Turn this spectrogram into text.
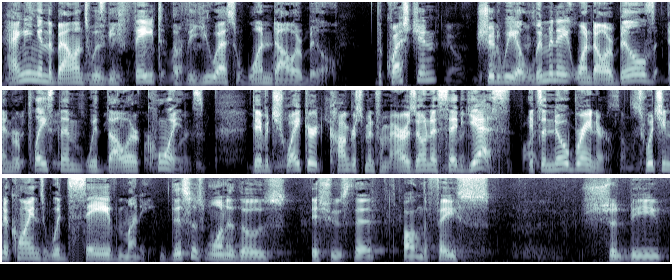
hanging in the balance was the fate of the U.S. $1 bill. The question should we eliminate $1 bills and replace them with dollar coins? David Schweikert, congressman from Arizona, said yes, it's a no brainer. Switching to coins would save money. This is one of those issues that, on the face, should be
